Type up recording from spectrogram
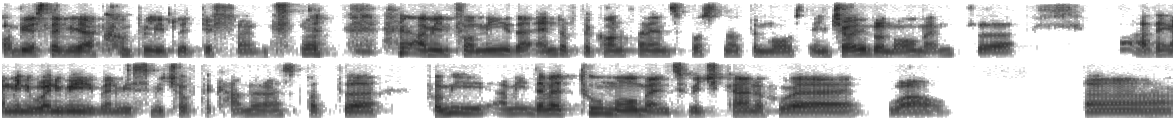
obviously we are completely different. I mean, for me, the end of the conference was not the most enjoyable moment. Uh, I think I mean when we when we switch off the cameras, but uh, for me, I mean there were two moments which kind of were wow. Uh,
